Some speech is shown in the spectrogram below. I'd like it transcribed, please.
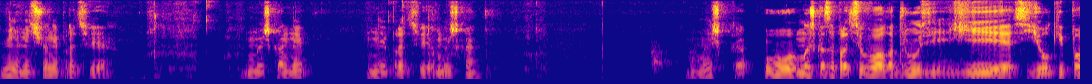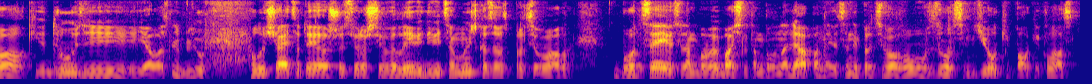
Ні, нічого не працює. Мишка не, не працює. Мишка. Мишка. О, мишка запрацювала, друзі. Єсть, йолки-палки, друзі, я вас люблю. Получається, то я щось розшевелив і дивіться, мишка запрацювала. Бо це, ось там, ви бачили, там було наляпано, і це не працювало зовсім. Йолки-палки, клас.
